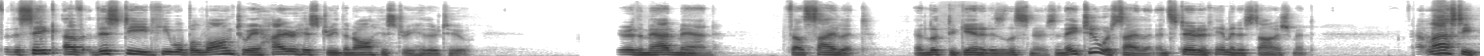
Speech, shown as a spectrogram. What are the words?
for the sake of this deed, he will belong to a higher history than all history hitherto. Here the madman fell silent and looked again at his listeners, and they too were silent and stared at him in astonishment. At last he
